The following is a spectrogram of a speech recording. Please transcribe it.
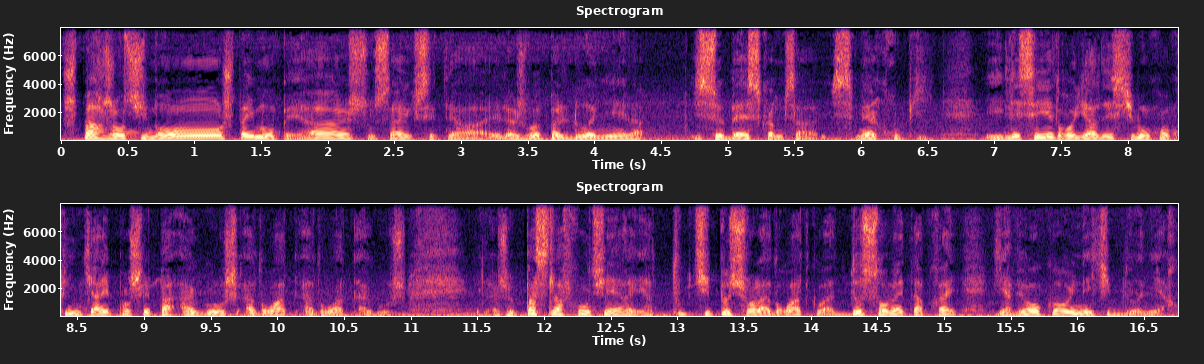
Je pars gentiment, je paye mon péage, tout ça, etc. Et là, je vois pas le douanier, là. Il se baisse comme ça, il se met accroupi. Et il essayait de regarder si mon camping-car ne penchait pas à gauche, à droite, à droite, à gauche. Et là, je passe la frontière et un tout petit peu sur la droite, quoi, 200 mètres après, il y avait encore une équipe douanière.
